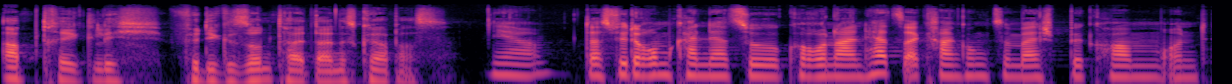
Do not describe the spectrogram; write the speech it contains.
abträglich für die Gesundheit deines Körpers. Ja, das wiederum kann ja zu koronaren Herzerkrankungen zum Beispiel kommen und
